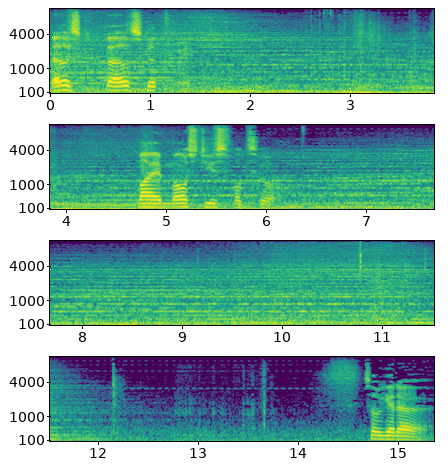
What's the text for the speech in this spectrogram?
That looks that looks good to me. My most useful tool. So we got a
